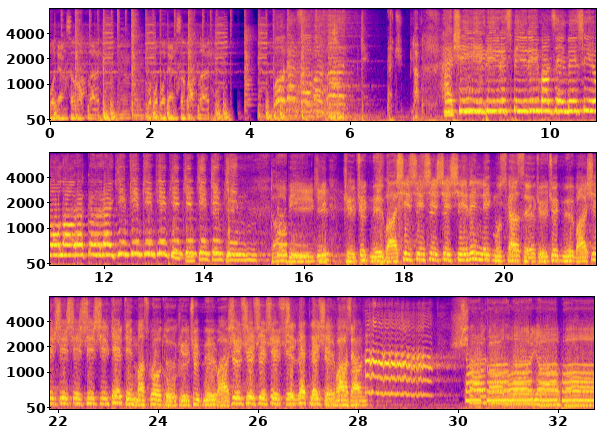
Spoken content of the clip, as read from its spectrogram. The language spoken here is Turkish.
Modern Sabahlar. Modern Sabahlar. Modern Sabahlar. Her şeyi bir espri malzemesi olarak gören kim kim kim kim kim kim kim kim kim? Tabii ki Küçük mübaşir şir şir şir şirinlik muskası. Küçük mübaşir şir şir şir şirketin maskotu. Küçük mübaşir şir şir şir şirketleşir bazen şakalar yapar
